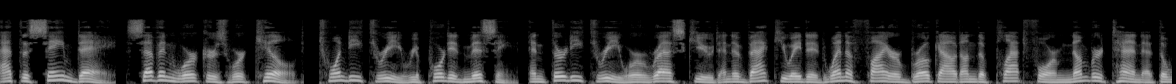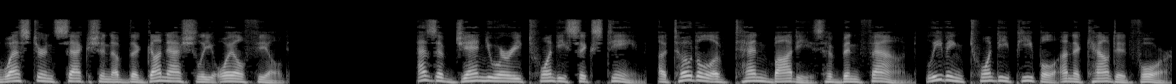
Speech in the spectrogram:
At the same day, seven workers were killed, 23 reported missing, and 33 were rescued and evacuated when a fire broke out on the platform number 10 at the western section of the Gunashli oilfield. As of January 2016, a total of 10 bodies have been found, leaving 20 people unaccounted for.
